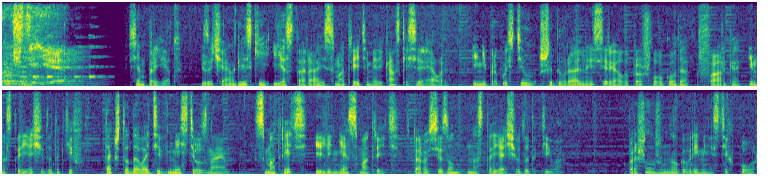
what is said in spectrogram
прочтение. Всем привет! Изучая английский, я стараюсь смотреть американские сериалы. И не пропустил шедевральные сериалы прошлого года «Фарго» и «Настоящий детектив». Так что давайте вместе узнаем, смотреть или не смотреть второй сезон «Настоящего детектива». Прошло уже много времени с тех пор,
